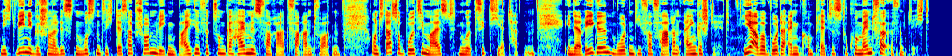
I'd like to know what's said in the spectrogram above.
Nicht wenige Journalisten mussten sich deshalb schon wegen Beihilfe zum Geheimnisverrat verantworten. Und das, obwohl sie meist nur zitiert hatten. In der Regel wurden die Verfahren eingestellt. Hier aber wurde ein komplettes Dokument veröffentlicht.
